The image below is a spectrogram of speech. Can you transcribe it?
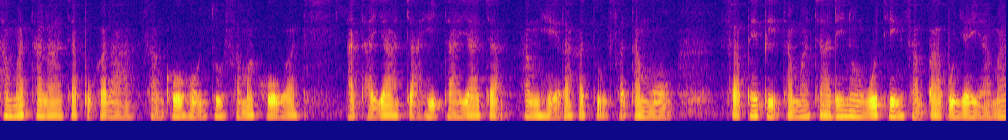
ธรรมัทธาราจะปุกลาสังโฆโหนตุสมโควะ อัฏฐยาจะหิตายาจะอัมเหระคตุสัตธรรมโม สัพเพปิธรรมจาริโนวุทิงสัมปาปุญญยามะ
